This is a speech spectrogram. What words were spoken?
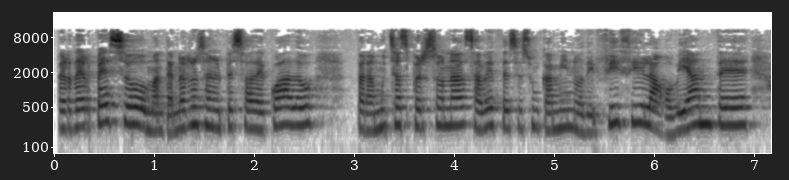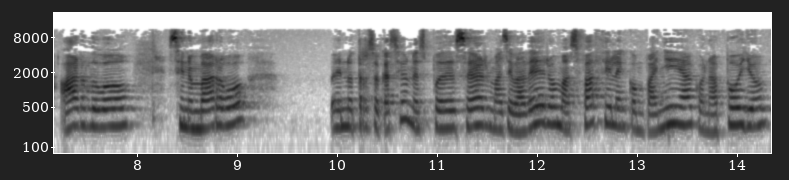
Perder peso o mantenernos en el peso adecuado para muchas personas a veces es un camino difícil, agobiante, arduo. Sin embargo, en otras ocasiones puede ser más llevadero, más fácil en compañía, con apoyo.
